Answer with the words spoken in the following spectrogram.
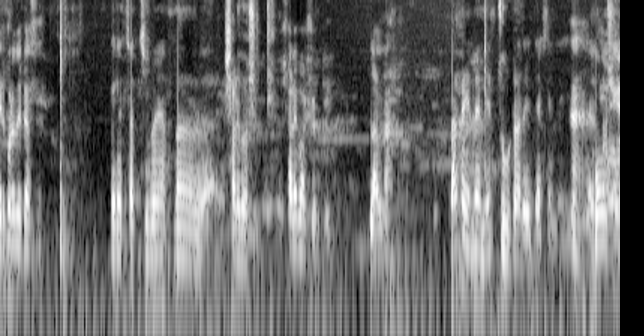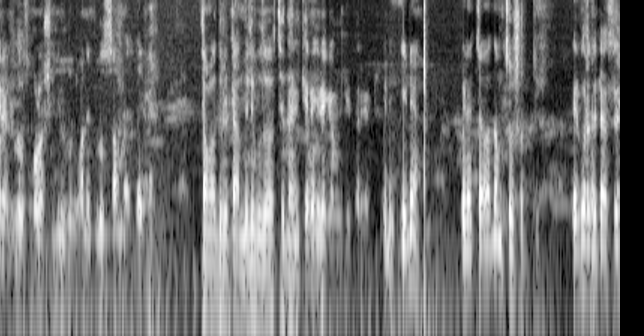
এরপরে যেটা আছে? এটা চাচ্ছি ভাই আপনার সাড়ে বাষট্টি। সাড়ে বাষট্টি। লালটা? এই দেখেন চোট আর দেখেন হ্যাঁ, বড় শিঙের লুজ, বড় শিঙের অনেক লুজ চামড়া দেখেন। চামড়া দূরে টান দিলে বোঝা যাচ্ছে এটা কেমন এটা এটা- চাওয়া দাম চৌষট্টি। এরপরে যেটা আছে?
